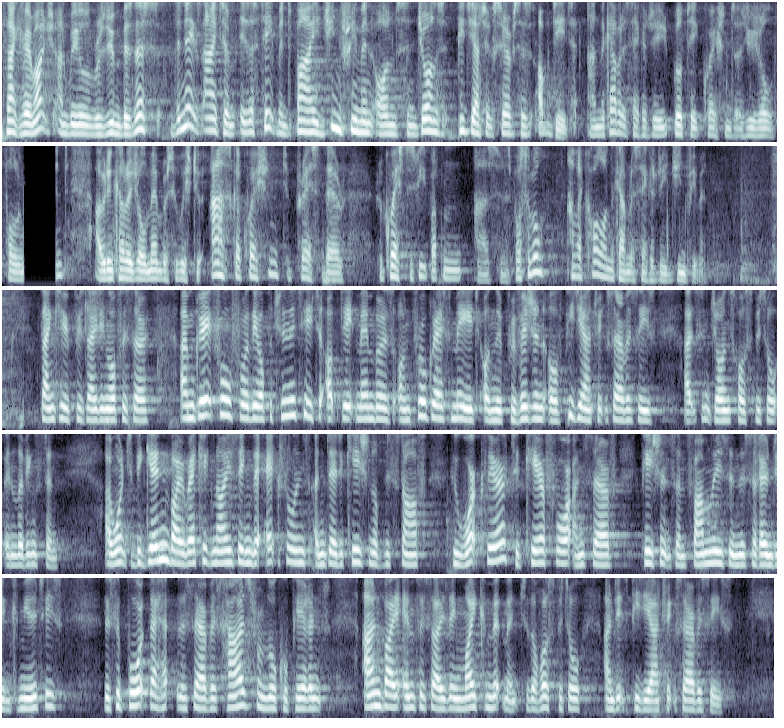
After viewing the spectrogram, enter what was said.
Thank you very much, and we'll resume business. The next item is a statement by Jean Freeman on St John's Paediatric Services update, and the Cabinet Secretary will take questions as usual following I would encourage all members who wish to ask a question to press their request to speak button as soon as possible. And I call on the Cabinet Secretary, Jean Freeman. Thank you, Presiding Officer. I'm grateful for the opportunity to update members on progress made on the provision of paediatric services at St John's Hospital in Livingston. I want to begin by recognising the excellence and dedication of the staff who work there to care for and serve patients and families in the surrounding communities, the support that the service has from local parents and by emphasising my commitment to the hospital and its paediatric services.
